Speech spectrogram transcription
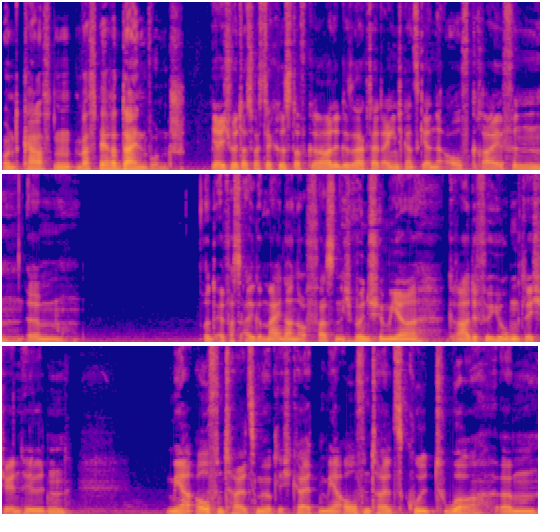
Und Carsten, was wäre dein Wunsch? Ja, ich würde das, was der Christoph gerade gesagt hat, eigentlich ganz gerne aufgreifen. Ähm, und etwas allgemeiner noch fassen. Ich wünsche mir gerade für Jugendliche in Hilden mehr Aufenthaltsmöglichkeiten, mehr Aufenthaltskultur, ähm,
